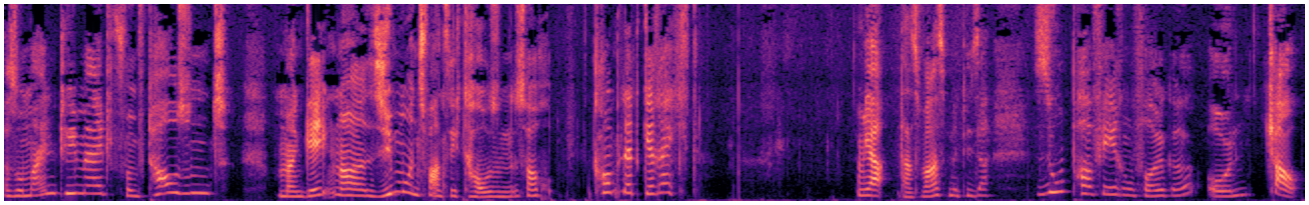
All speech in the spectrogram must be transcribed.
also mein Teammate 5000, mein Gegner 27.000 ist auch komplett gerecht. Ja, das war's mit dieser super fairen Folge und ciao.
